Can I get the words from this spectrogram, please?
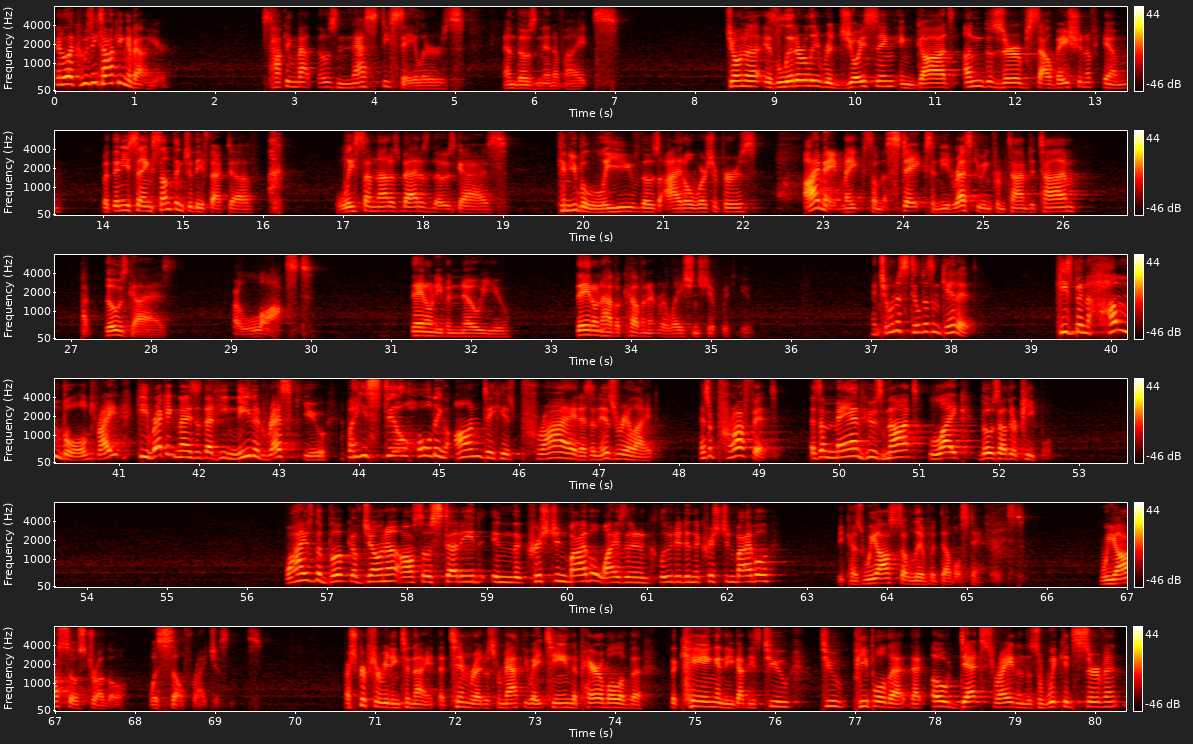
And like, who's he talking about here? He's talking about those nasty sailors and those Ninevites. Jonah is literally rejoicing in God's undeserved salvation of him, but then he's saying something to the effect of, At least I'm not as bad as those guys. Can you believe those idol worshippers? I may make some mistakes and need rescuing from time to time, but those guys are lost. They don't even know you, they don't have a covenant relationship with you. And Jonah still doesn't get it. He's been humbled, right? He recognizes that he needed rescue, but he's still holding on to his pride as an Israelite, as a prophet, as a man who's not like those other people. Why is the book of Jonah also studied in the Christian Bible? Why isn't it included in the Christian Bible? Because we also live with double standards. We also struggle with self righteousness. Our scripture reading tonight that Tim read was from Matthew 18, the parable of the, the king, and you got these two, two people that, that owe debts, right? And this wicked servant.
